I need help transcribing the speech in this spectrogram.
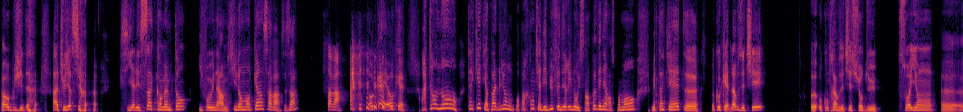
Pas obligé de... Ah, tu veux dire, s'il y a les cinq en même temps, il faut une arme. S'il en manque un, ça va, c'est ça? Ça va. ok, ok. Attends, non, t'inquiète, il y a pas de lion. Bon, par contre, il y a des buffles et des rhinos. Ils sont un peu vénères en ce moment, mais t'inquiète. Euh. Donc, ok, là, vous étiez, euh, au contraire, vous étiez sur du soyons, euh,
